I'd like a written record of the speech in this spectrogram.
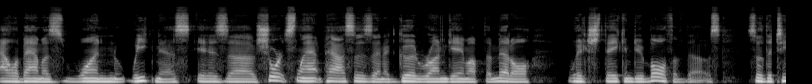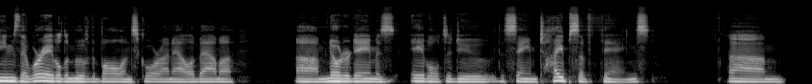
Alabama's one weakness is uh, short slant passes and a good run game up the middle, which they can do both of those. So the teams that were able to move the ball and score on Alabama um, Notre Dame is able to do the same types of things. Um,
